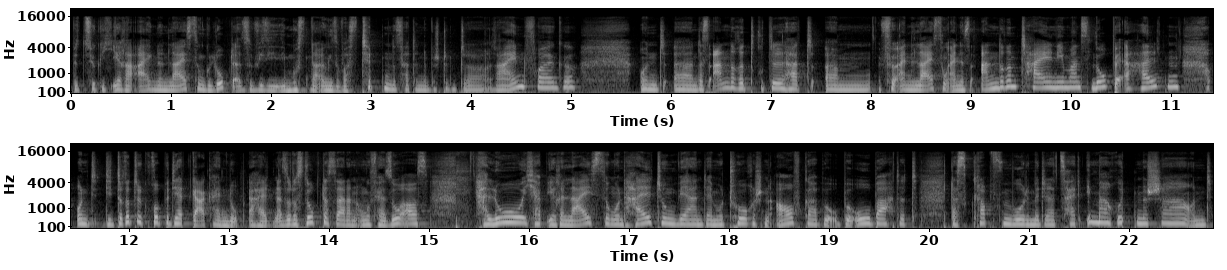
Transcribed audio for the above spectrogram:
bezüglich ihrer eigenen Leistung gelobt. Also wie sie, die mussten da irgendwie sowas tippen, das hatte eine bestimmte Reihenfolge. Und äh, das andere Drittel hat ähm, für eine Leistung eines anderen Teilnehmers Lob erhalten erhalten und die dritte Gruppe, die hat gar kein Lob erhalten. Also das Lob, das sah dann ungefähr so aus. Hallo, ich habe Ihre Leistung und Haltung während der motorischen Aufgabe beobachtet. Das Klopfen wurde mit der Zeit immer rhythmischer und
